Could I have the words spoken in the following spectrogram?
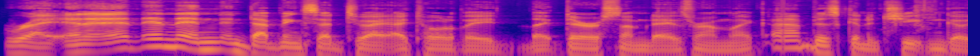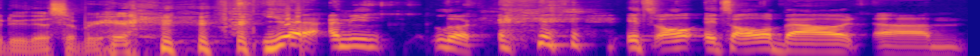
Right. And, and, and, and, and that being said too, I, I totally like, there are some days where I'm like, I'm just going to cheat and go do this over here. yeah i mean look it's all it's all about um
